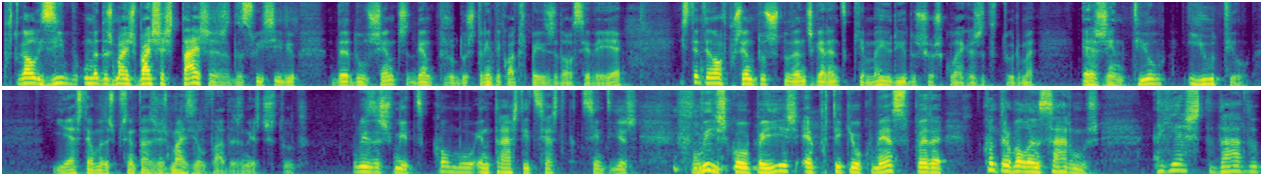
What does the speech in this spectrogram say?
Portugal exibe uma das mais baixas taxas de suicídio de adolescentes dentro dos 34 países da OCDE e 79% dos estudantes garante que a maioria dos seus colegas de turma é gentil e útil. E esta é uma das percentagens mais elevadas neste estudo. Luísa Schmidt, como entraste e disseste que te sentias feliz com o país, é por ti que eu começo para contrabalançarmos a este dado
